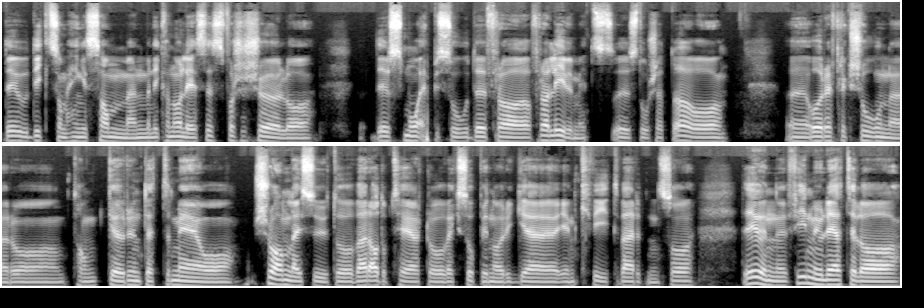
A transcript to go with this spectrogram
det er jo dikt som henger sammen, men de kan også leses for seg sjøl. Det er jo små episoder fra, fra livet mitt, stort sett. da, og eh, og refleksjoner og tanker rundt dette med å se annerledes ut og være adoptert og vokse opp i Norge i en hvit verden. Så det er jo en fin mulighet til å,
